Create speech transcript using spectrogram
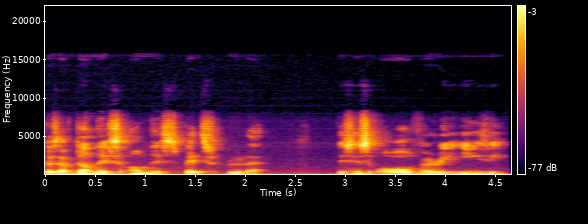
because I've done this on this Spitz router. This is all very easy.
